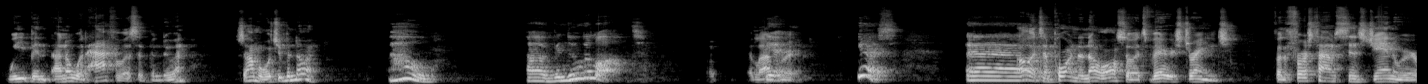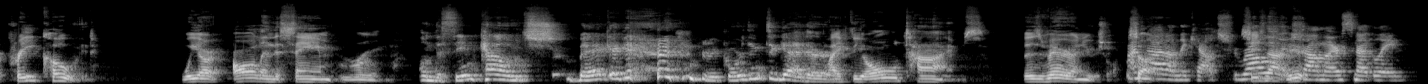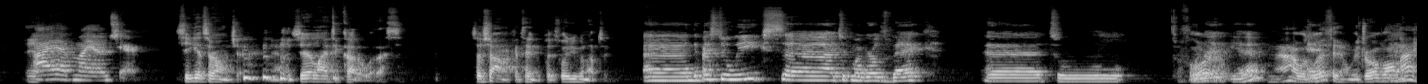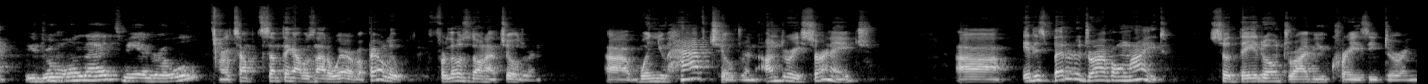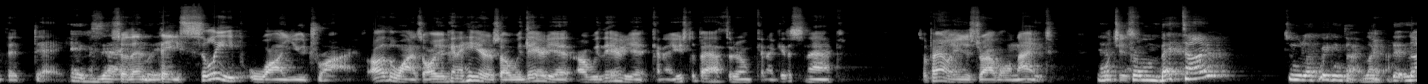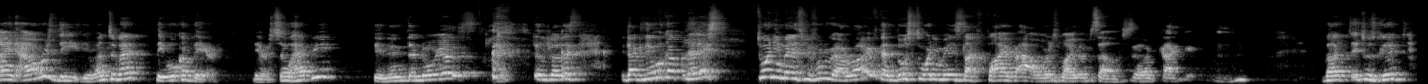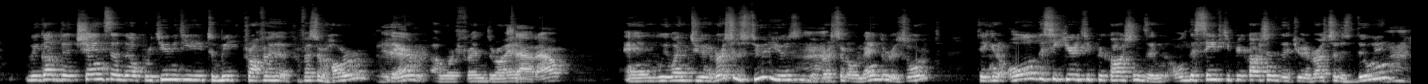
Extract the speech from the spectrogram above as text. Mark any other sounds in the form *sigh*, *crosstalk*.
we been? I know what half of us have been doing. Shama, what you been doing? Oh, I've been doing a lot. Elaborate. Yes. Uh, Oh, it's important to know also, it's very strange. For the first time since January, pre COVID, we are all in the same room. on the same couch, back again, *laughs* recording together. Like the old times. This is very unusual. I'm So not on the couch. Raul not- and you- Shama are snuggling. Yeah. I have my own chair. she gets her own chair. *laughs* Yeah, she doesn't like to cuddle with us. So Shama, continue, please. What have you been up to? Uh, in the past two weeks, uh, I took my girls back uh, to To Florida. Yeah, Yeah, I was And- with him. We drove all Yeah. night. we drove all night, me and Raul. Some, something I was not aware of. Apparently, for those who don't have children, uh, when you have children under a certain age, uh, it is better to drive all night so they don't drive you crazy during the day. Exactly. So then they sleep while you drive. Otherwise, all you're going to hear is, Are we there yet? Are we there yet? Can I use the bathroom? Can I get a snack? So apparently, you just drive all night. Yeah, which is- from bedtime to like waking time. Like Yeah. the nine hours, they, they went to bed, they woke up there. They were so happy, they didn't annoy us. Like, till the last- like they woke up the last 20 minutes before we arrived, and those 20 minutes like five hours by themselves. So like, but it was good. We got the chance and the opportunity to meet Prof- Professor Horror Yeah. there, our friend Ryan Shout out. and we went to Universal Studios, Mhm. Universal Orlando Resort, taking all the security precautions and all the safety precautions that Universal is doing. Mm.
